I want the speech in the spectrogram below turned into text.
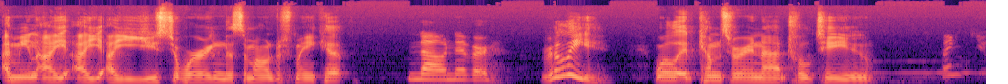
I mean, are, are, are you used to wearing this amount of makeup? No, never. Really? Well, it comes very natural to you. Thank you.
